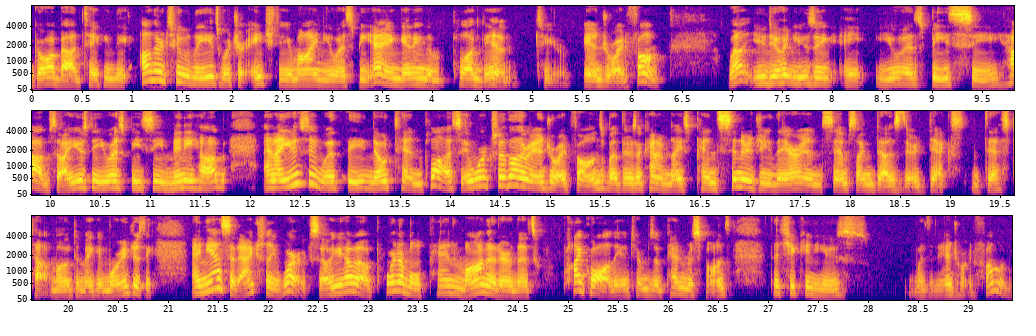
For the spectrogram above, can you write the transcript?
go about taking the other two leads, which are HDMI and USB-A, and getting them plugged in to your Android phone? Well, you do it using a USB-C hub. So I used the USB-C mini hub, and I used it with the Note 10 Plus. It works with other Android phones, but there's a kind of nice pen synergy there, and Samsung does their Dex desktop mode to make it more interesting. And yes, it actually works. So you have a portable pen monitor that's high quality in terms of pen response that you can use with an Android phone.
